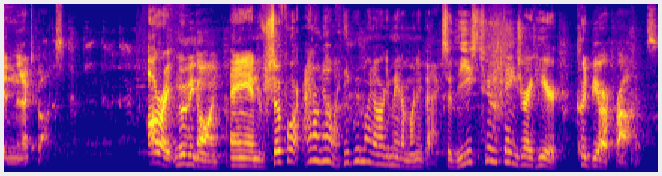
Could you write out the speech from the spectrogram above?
Get in the next box. All right, moving on. And so far, I don't know. I think we might already made our money back. So these two things right here could be our profits.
